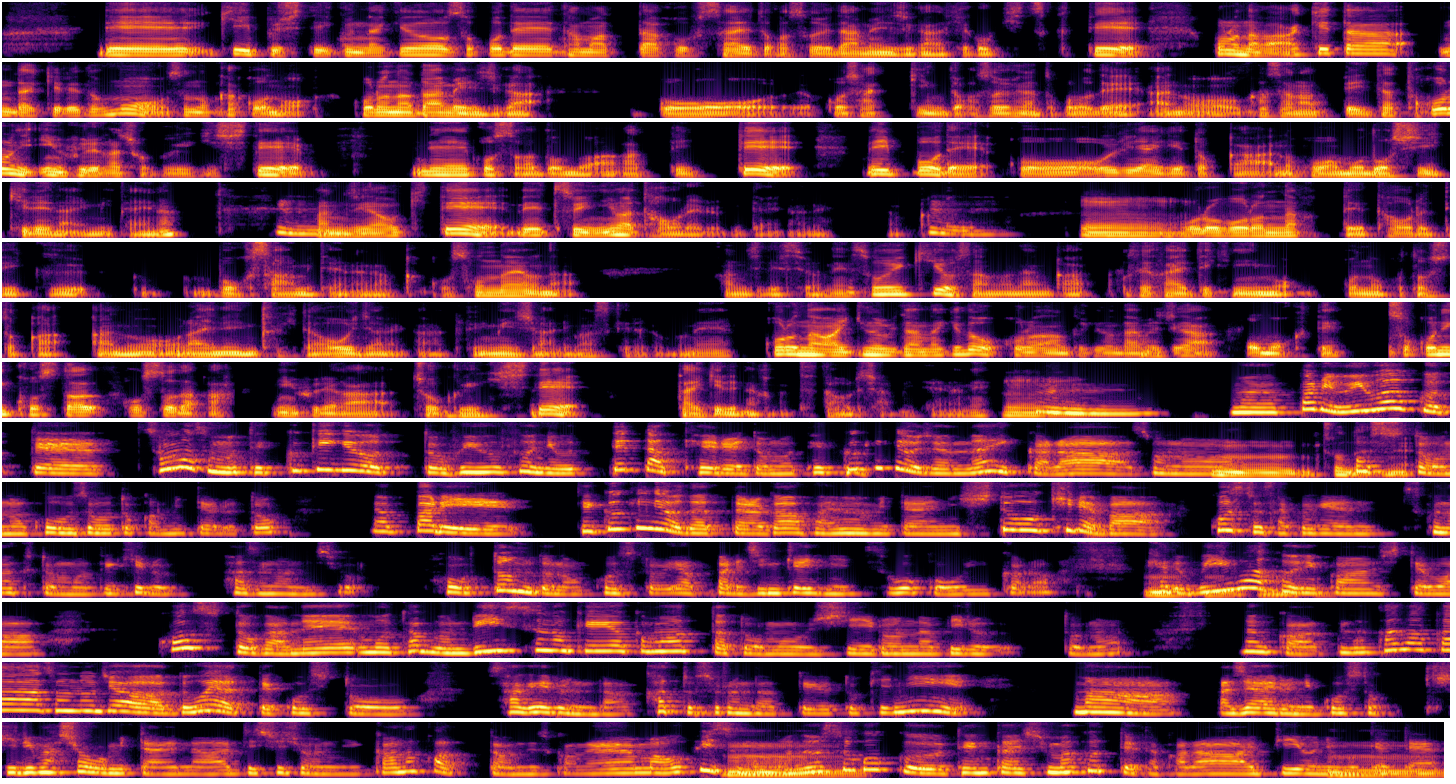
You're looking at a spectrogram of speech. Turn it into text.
で、キープしていくんだけど、そこで溜まった国債とかそういうダメージが結構きつくて、コロナが明けたんだけれども、その過去のコロナダメージがこう、こう借金とかそういうふうなところで、あの、重なっていたところにインフレが直撃して、で、コストがどんどん上がっていって、で、一方で、こう、売上とかの方は戻しきれないみたいなうん。感じが起きて、で、ついには倒れるみたいなね。なんか。こう、うんうんボロボロになって倒れていくボクサーみたいな、なんかこう、そんなような感じですよね。そういう企業さんがなんか、世界的にも、この今年とか、あの、来年にかけては多いんじゃないかなってイメージはありますけれどもね。コロナは生き延びたんだけど、コロナの時のダメージが重くて、そこにコスト、コスト高、インフレが直撃して、耐えきれなくなって倒れちゃうみたいなね。う。うんんまあやっぱり WeWork ってそもそもテック企業というふうに売ってたけれども、テック企業じゃないから、その、うんうん、そうですね。コストの構造とか見てると、やっぱりテック企業だったら GAFAM みたいに人を切ればコスト削減少なくともできるはずなんですよ。ほとんどのコスト、やっぱり人件費すごく多いから。けど WeWork に関しては、コストがね、もう多分リースの契約もあったと思うし、いろんなビルとの。なんか、なかなか、その、じゃあ、どうやってコストを下げるんだ、カットするんだっていう時に、まあ、アジャイルにコスト切りましょうみたいなディシジョンに行かなかったんですかね。まあ、オフィスもものすごく展開しまくってたから、IPO に向けて。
